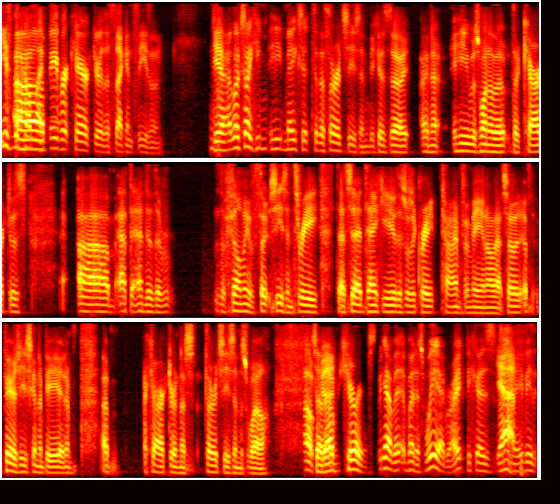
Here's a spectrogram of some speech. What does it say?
He's become Uh, my favorite character of the second season. Yeah, it looks like he he makes it to the third season because uh, I know he was one of the the characters um, at the end of the the filming of thir- season three that said thank you. This was a great time for me and all that. So it appears he's going to be a, a a character in this third season as well. Oh, so that'd be curious. Yeah, but, but it's weird, right? Because Yes. maybe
